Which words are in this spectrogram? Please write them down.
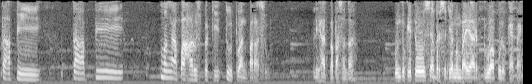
Tapi, tapi, mengapa harus begitu, Tuan Parasu? Lihat, Bapak Santo. Untuk itu saya bersedia membayar 20 kepeng.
